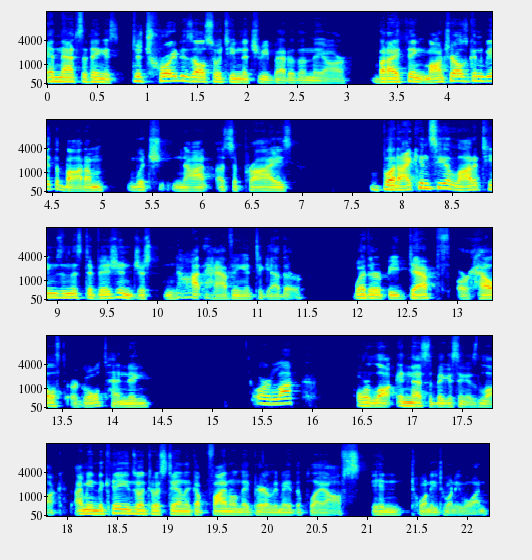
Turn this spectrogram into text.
And that's the thing is Detroit is also a team that should be better than they are. But I think Montreal is going to be at the bottom, which not a surprise. But I can see a lot of teams in this division just not having it together, whether it be depth or health or goaltending or luck. Or luck. And that's the biggest thing is luck. I mean, the Canadiens went to a Stanley Cup final and they barely made the playoffs in 2021.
